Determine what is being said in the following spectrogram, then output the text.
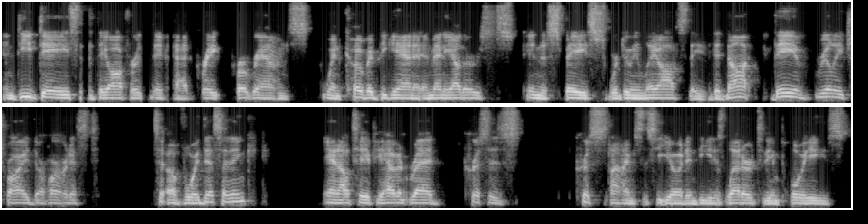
Indeed days that they offer. They've had great programs when COVID began, and many others in the space were doing layoffs. They did not. They have really tried their hardest to avoid this, I think. And I'll tell you, if you haven't read Chris's Chris Hyams, the CEO at Indeed, his letter to the employees,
